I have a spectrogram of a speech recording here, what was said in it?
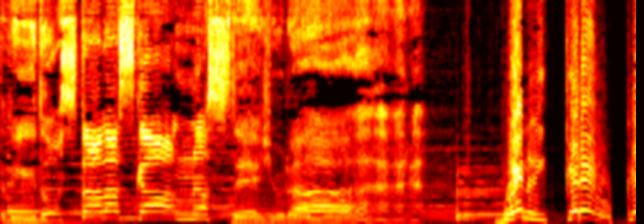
Perdido hasta las ganas de llorar. Bueno, y creo que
